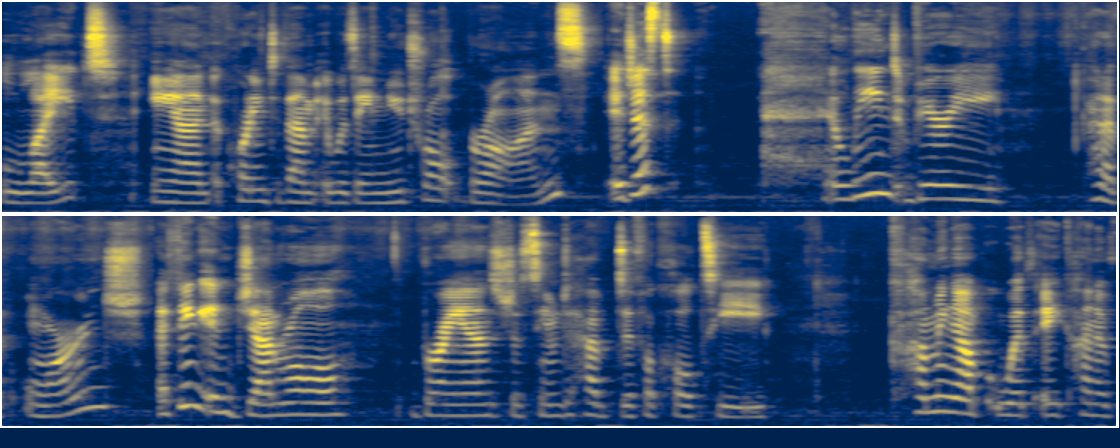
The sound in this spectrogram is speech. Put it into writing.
Light, and according to them, it was a neutral bronze. It just, it leaned very kind of orange. I think in general, brands just seem to have difficulty coming up with a kind of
